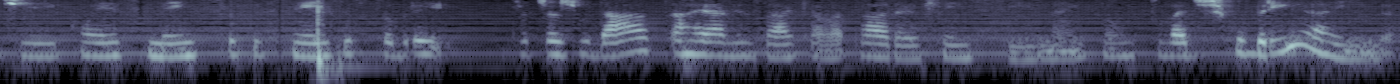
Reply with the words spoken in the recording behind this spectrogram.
de conhecimento suficiente sobre para te ajudar a realizar aquela tarefa em si, né? Então tu vai descobrir ainda.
